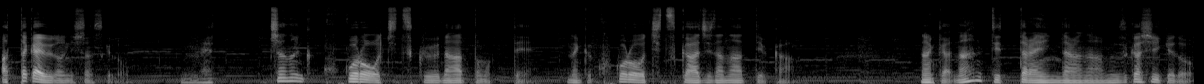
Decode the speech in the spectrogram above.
あったかいうどんにしたんですけど。めっちゃなんか心落ち着くなと思って。なんか心落ち着く味だなっていうか。なんかなんて言ったらいいんだろうな。難しいけど。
